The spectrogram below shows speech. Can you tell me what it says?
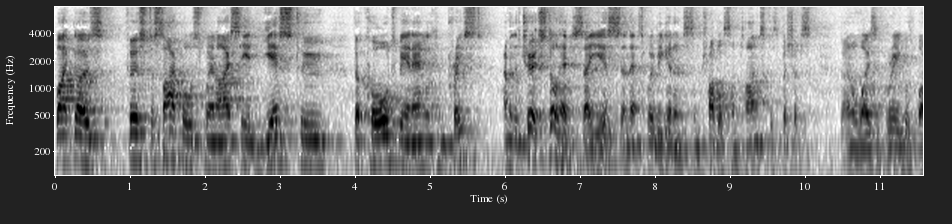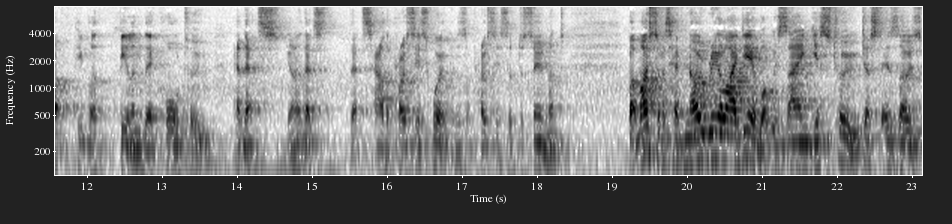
like those first disciples when I said yes to the call to be an Anglican priest. I mean, the church still had to say yes, and that's where we get into some trouble sometimes because bishops don't always agree with what people are feeling they're called to, and that's you know that's that's how the process works. It is a process of discernment. But most of us have no real idea what we're saying yes to, just as those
